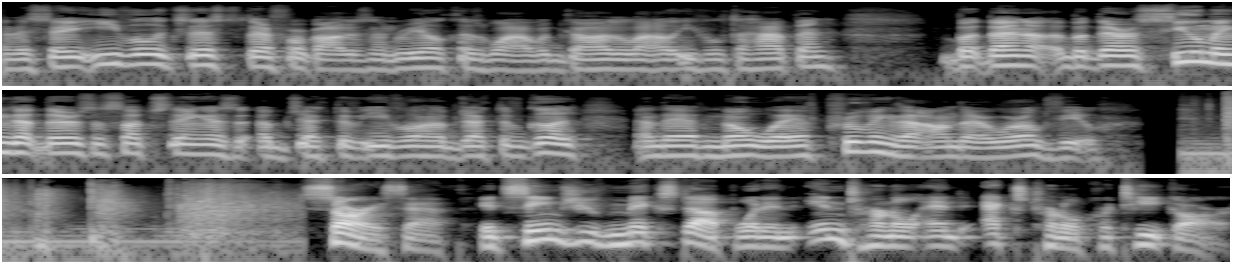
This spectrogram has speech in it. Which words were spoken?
And they say evil exists, therefore God isn't real, because why would God allow evil to happen? But then, uh, but they're assuming that there's a such thing as objective evil and objective good, and they have no way of proving that on their worldview. Sorry, Seth. It seems you've mixed up what an internal and external critique are.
